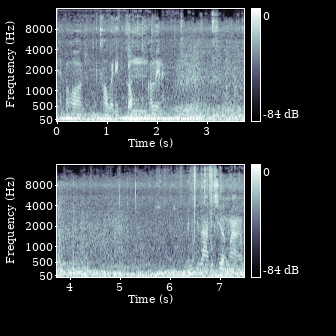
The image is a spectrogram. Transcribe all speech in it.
ท่านพอเข้าไปในกรงเขาเลยนะ เป็นนกพิราบที่เชื่องมากครับ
